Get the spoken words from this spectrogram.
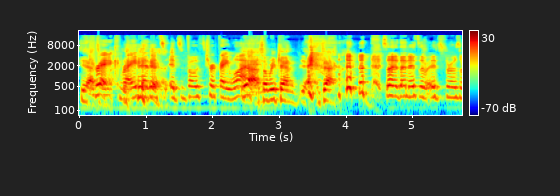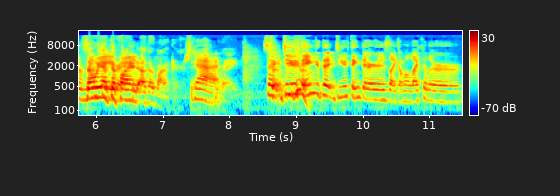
Yeah, trick, like- right? That it's Yeah. it's both trip A one. yeah, so we can. Yeah, exactly. so then it's a, it throws a so we have to find other markers. Yeah. Right. So, so do you do. think that do you think there is like a molecular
